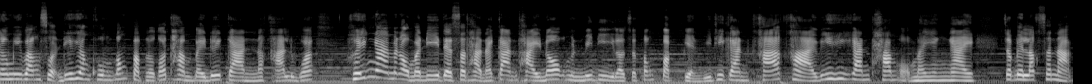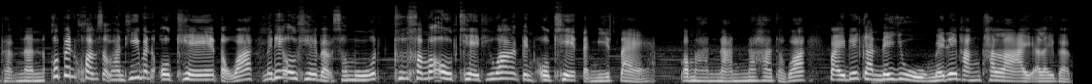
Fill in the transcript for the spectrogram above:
ยังมีบางส่วนที่ยังคงต้องปรับแล้วก็ทำไปด้วยกันนะคะ หรือว่าเฮ้ยงานมันออกมาดีแต่สถานการณ์ภายนอกมันไม่ดี เราจะต้องปรับเปลี่ยนวิธีการค้าขายวิธีการทำออกมายังไง จะเป็นลักษณะแบบนั้น ก็เป็นความสัมพันธ์ที่มันโอเค แต่ว่าไม่ได้โอเคแบบสมูทคือคำว่าโอเค ที่ว่ามันเป็นโอเค แต่มีแต่ ประมาณนั้นนะคะ แต่ว่าไปด้วยกันได้อยู่ไม่ได้พังทลายอะไรแบบ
